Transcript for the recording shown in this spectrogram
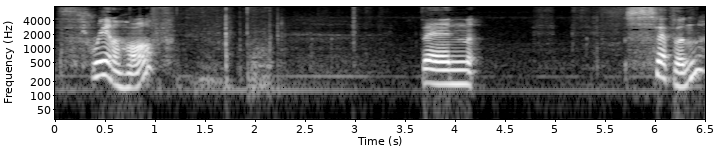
three and a half, then seven.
